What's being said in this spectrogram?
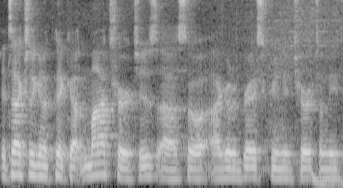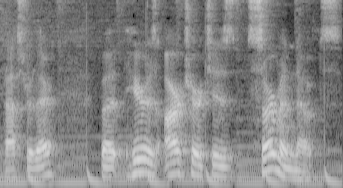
it's actually going to pick up my churches. Uh, so I go to Grace Community Church, I'm the pastor there. But here is our church's sermon notes.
